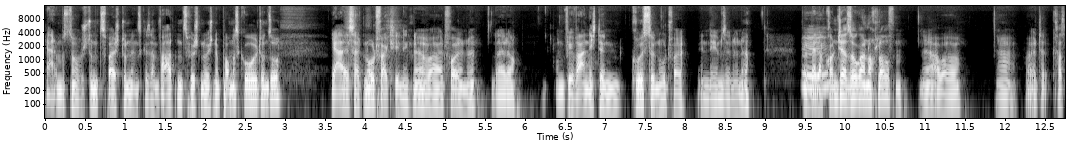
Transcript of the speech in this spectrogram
ja, da mussten wir bestimmt zwei Stunden insgesamt warten, zwischendurch eine Pommes geholt und so. Ja, ist halt Notfallklinik, ne? War halt voll, ne? Leider. Und wir waren nicht der größte Notfall in dem Sinne, ne? Weil Mhm. Bella konnte ja sogar noch laufen, ne? Aber ja, war halt krass.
